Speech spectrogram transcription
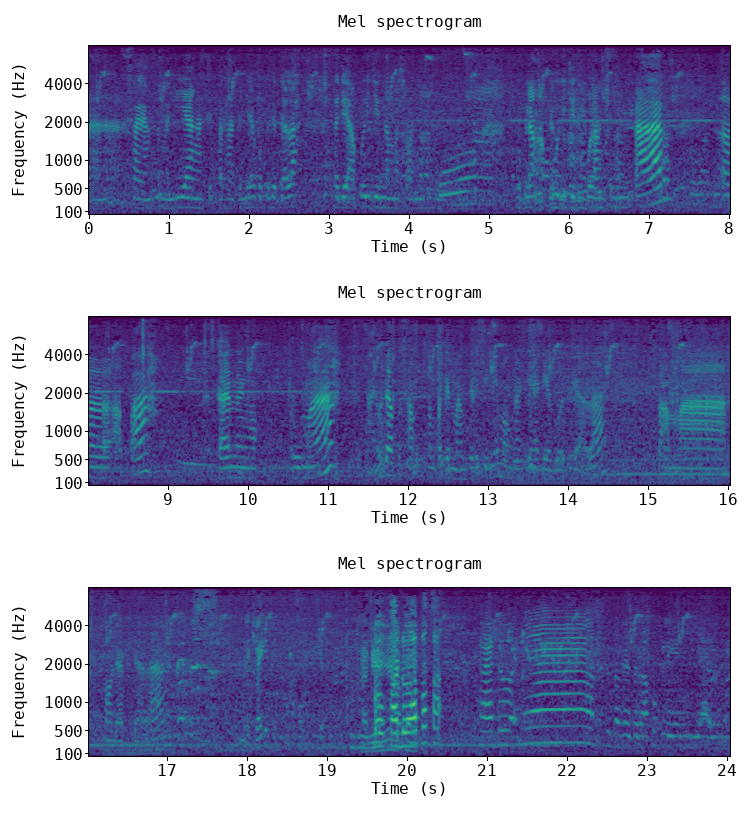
eh, sayang sama dia ngasih perhatian. Dia aku pikir adalah tadi aku izin sama suamiku aku. Bilang aku izin pulang sebentar. Eh, apa sekalian nengok rumah. Nah udah aku sempetin mampir sini mau ngasih hadiah buat Gala sama mau lihat Gala terus balik lagi deh Bawa kado apa? Kak? kadonya sebentar dulu aku beliin dia ini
